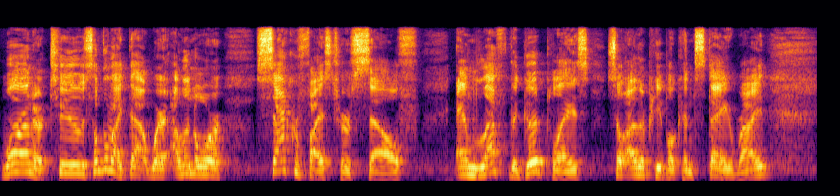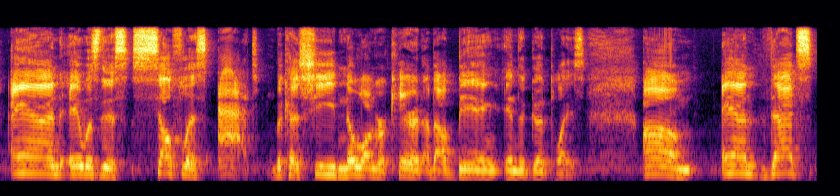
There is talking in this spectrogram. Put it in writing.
one or two, something like that, where Eleanor sacrificed herself and left the good place so other people can stay, right? And it was this selfless act because she no longer cared about being in the good place. Um, and that's,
